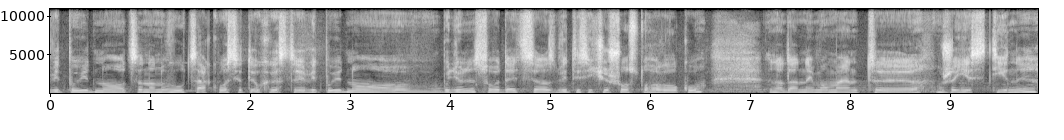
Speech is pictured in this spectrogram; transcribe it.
відповідно це на нову церкву освятив Христи. Відповідно, будівництво ведеться з 2006 року. На даний момент е, вже є стіни,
